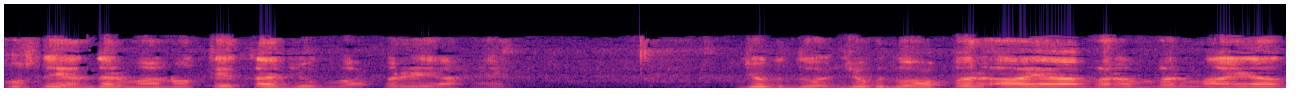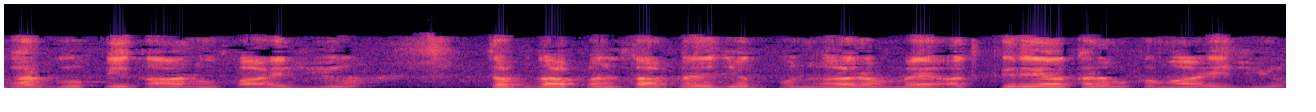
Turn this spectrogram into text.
ਉਸ ਦੇ ਅੰਦਰ ਮਾਨੋ ਤੇਤਾ ਯੁਗ ਵਾਪਰ ਰਿਹਾ ਹੈ। ਜੁਗ ਜੁਗ ਦੁਆਪਰ ਆਇਆ, ਭਰਮ ਭਰਮ ਆਇਆ, ਘਰ ਗੋਪੀ ਕਾਨ ਉਪਾਏ ਜਿਉ ਤਪ ਦਾਪਨ ਤਾਪੇ, ਜਗ ਪੁਨ ਆਰੰਭੈ ਅਤ ਕਿਰਿਆ ਕਰਮ ਕਮਾਏ ਜਿਉ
